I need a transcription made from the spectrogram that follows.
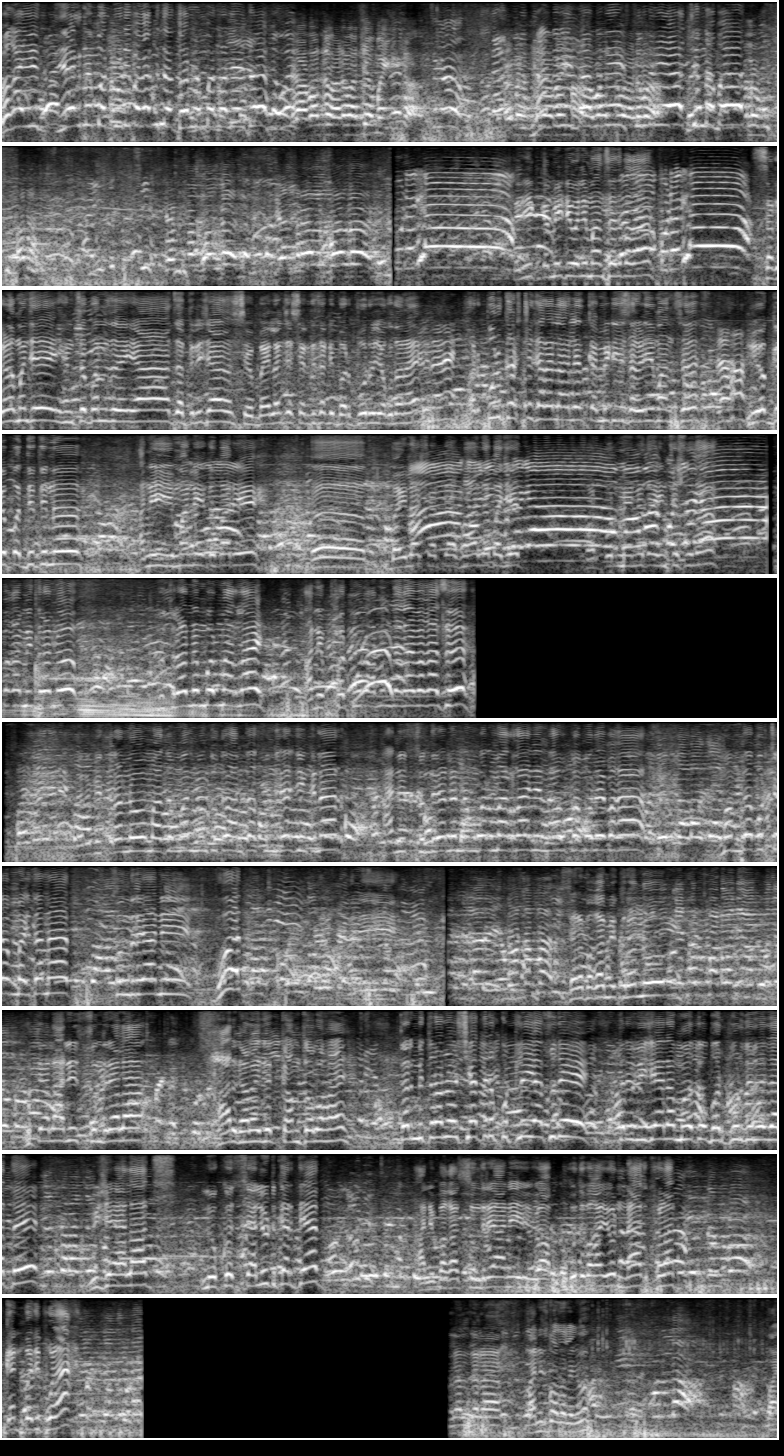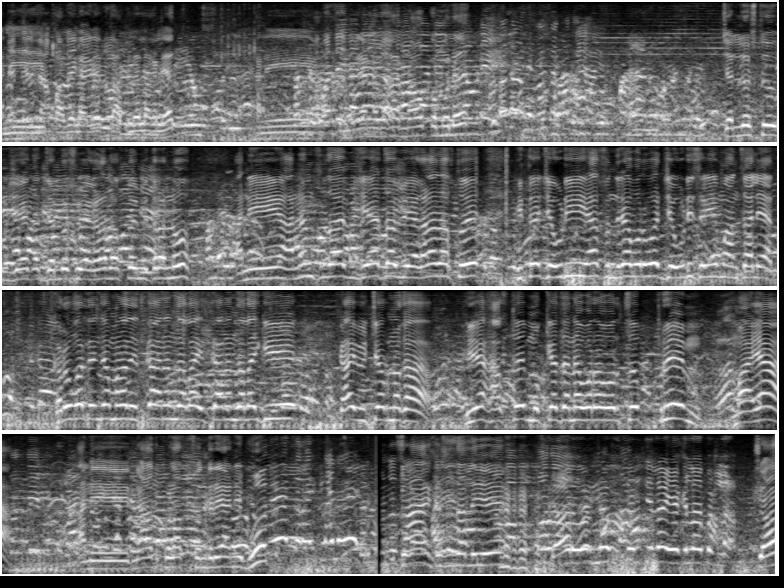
बघा ही एक नंबर जोडी बघा मित्र दोन नंबर आले इथं. आवाज वाढवायचा बाईकचा नंदनी नंदनी सुंदरी जिंदाबाद जनरल भगत तरी कमिटीवाली माणसं आहेत बघा सगळं म्हणजे ह्यांचं पण या जत्रेच्या बैलांच्या शर्यतीसाठी भरपूर योगदान आहे. भरपूर कष्ट करायला लागलेत कमिटीची सगळी माणसं. योग्य पद्धतीनं आणि इमाने दुपारे बैला शर्त्या व्हायला पाहिजेत. भरपूर मेहनत आहे यांची सुद्धा. बघा मित्रांनो दुसरा नंबर मारलाय आणि भरपूर आनंद झालाय बघा असं. तर मित्रांनो माझं मन म्हणत होतं आमचा सुंदर्या जिंकणार. आणि सुंदर्यानं नंबर मारला आणि नाव कमवलंय बघा. ममदापूरच्या मैदानात सुंदर्या आणि भूत. आणि तर बघा मित्रांनो त्याला आणि सुंदर्याला हार घालायचं काम चालू आहे. तर मित्रांनो क्षेत्र कुठलंही असू दे तर विजयाला महत्त्व भरपूर दिलं जाते विजयालाच लोक सॅल्यूट करतात. आणि बघा सुंदर्या आणि बघा येऊन नाद खोळा. गणपती जरा पाणीच पाजायला ना? पाणी पाजायला लागल्यात तापल्या लागल्यात. आणि नाव कमवलं. जल्लोष तो विजयाचा जल्लोष वेगळाच असतोय मित्रांनो. आणि आनंद सुद्धा विजयाचा वेगळाच असतोय. इथं जेवढी ह्या सुंदऱ्याबरोबर जेवढी सगळी माणसं आल्यात खरोखर त्यांच्या मनात इतका आनंद झाला इतका आनंद झाला की काय विचारू नका. हे हसतंय मुख्य जनावरावरचं प्रेम माया आणि नाद खुळा सुंदरी आणि भूत. काय कसं झालं हे चार एकला पडला.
